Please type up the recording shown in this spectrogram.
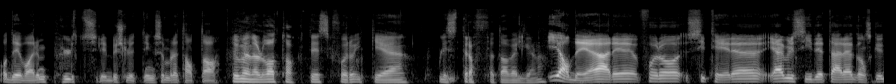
Og det var en plutselig beslutning som ble tatt da. Du mener det var taktisk for å ikke bli straffet av velgerne? Ja, det er eh, for å sitere Jeg vil si dette er ganske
